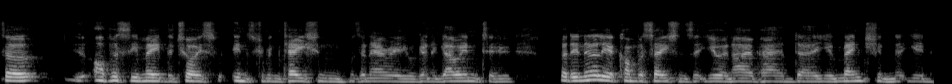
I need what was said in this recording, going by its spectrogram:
So you obviously made the choice instrumentation was an area you were going to go into. But in earlier conversations that you and I have had, uh, you mentioned that you'd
